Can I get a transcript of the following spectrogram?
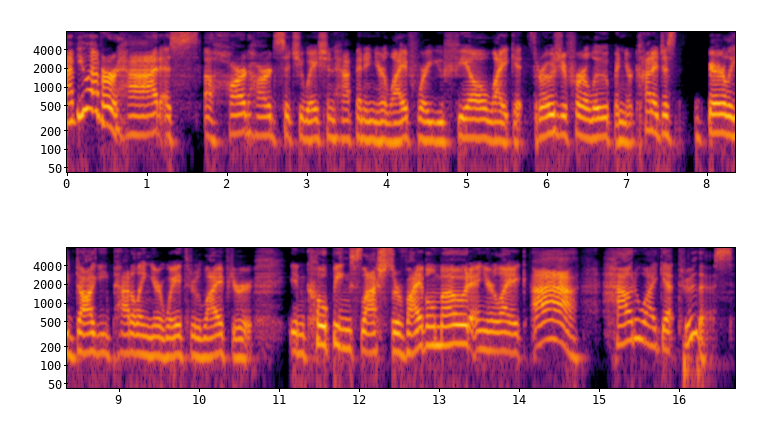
Have you ever had a, a hard, hard situation happen in your life where you feel like it throws you for a loop and you're kind of just barely doggy paddling your way through life? You're in coping slash survival mode and you're like, ah, how do I get through this?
